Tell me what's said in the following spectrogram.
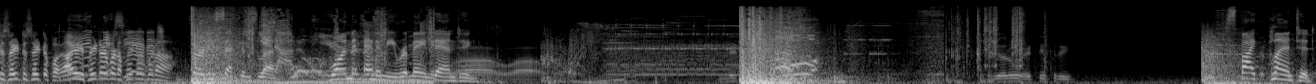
to side to side to I fight out fight out 30 seconds left. One enemy remaining standing. Wow, Spike planted.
